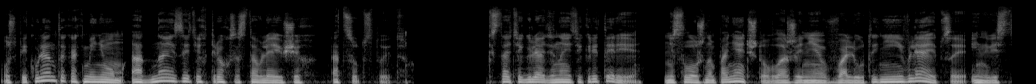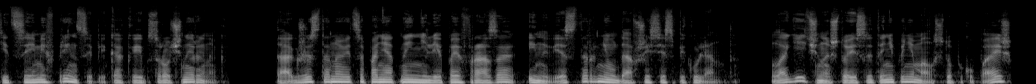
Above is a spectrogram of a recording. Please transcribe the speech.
У спекулянта как минимум одна из этих трех составляющих отсутствует. Кстати, глядя на эти критерии, несложно понять, что вложения в валюты не являются инвестициями в принципе, как и срочный рынок. Также становится понятной нелепая фраза «инвестор – неудавшийся спекулянт». Логично, что если ты не понимал, что покупаешь,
